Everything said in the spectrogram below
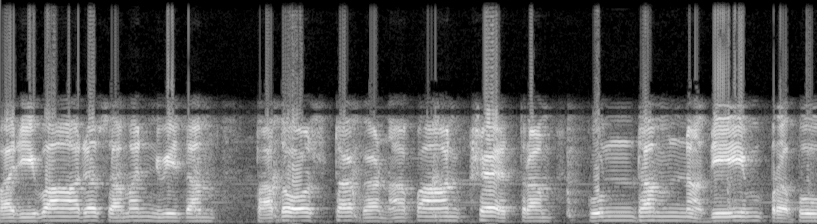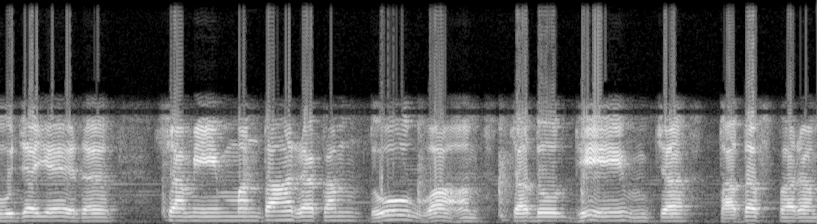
परिवारसमन्वितं ततोष्टगणपान् क्षेत्रं कुण्ठं नदीं प्रपूजयेद शमीं मन्दारकं दूर्वां चतुर्धीं च ततः परं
